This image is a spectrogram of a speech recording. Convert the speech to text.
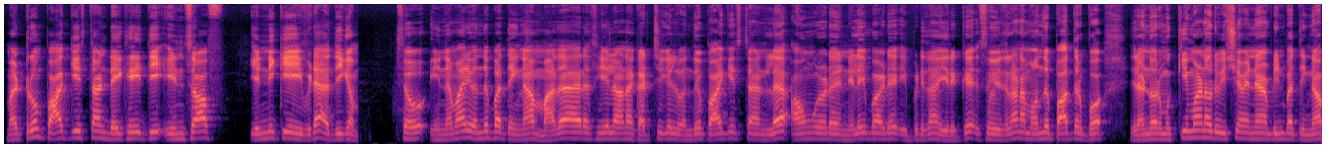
மற்றும் பாகிஸ்தான் டெஹ்ரீதி இன்சாஃப் எண்ணிக்கையை விட அதிகம். ஸோ இந்த மாதிரி வந்து பார்த்திங்கன்னா மத அரசியலான கட்சிகள் வந்து பாகிஸ்தானில் அவங்களோட நிலைப்பாடு இப்படி தான் இருக்குது ஸோ இதெல்லாம் நம்ம வந்து பார்த்துருப்போம். இதில் இன்னொரு முக்கியமான ஒரு விஷயம் என்ன அப்படின்னு பார்த்தீங்கன்னா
